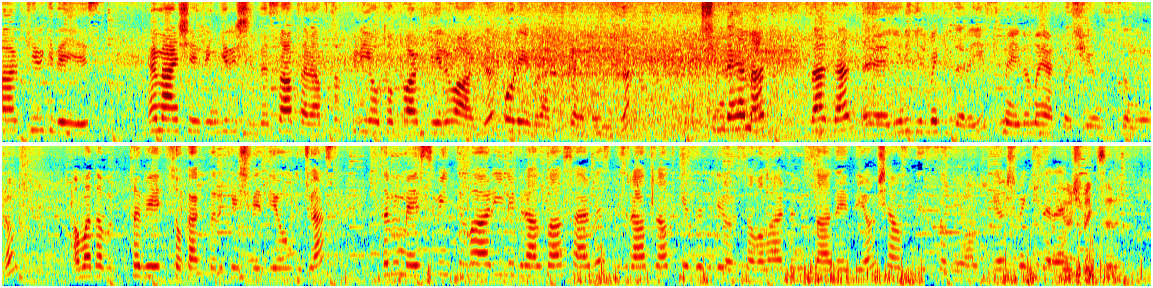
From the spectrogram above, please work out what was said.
Merhabalar, Pirgi'deyiz. Hemen şehrin girişinde sağ tarafta Free Otopark yeri vardı. Oraya bıraktık arabamızı. Şimdi hemen zaten e, yeni girmek üzereyiz. Meydana yaklaşıyoruz sanıyorum. Ama da tabii sokakları keşfediyor olacağız. Tabii mevsim itibariyle biraz daha serbest. Biz rahat rahat gezebiliyoruz. Havalar da müsaade ediyor. Şanslıyız sanıyorum. Görüşmek üzere. Görüşmek üzere.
